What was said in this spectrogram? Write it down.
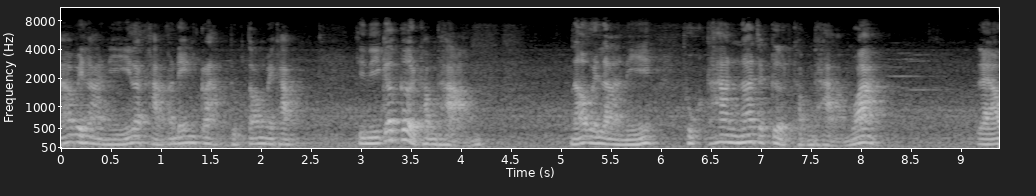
นะเวลานี้ราคาก็เด้งกลับถูกต้องไหมครับ ทีนี้ก็เกิดคำถามณเวลานี้ทุกท่านน่าจะเกิดคำถามว่า แล้ว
